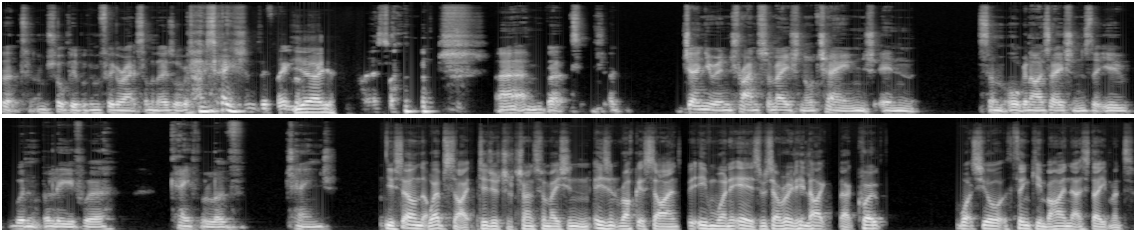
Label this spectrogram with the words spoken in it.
but I'm sure people can figure out some of those organizations if they look yeah, yeah. um, but genuine transformational change in some organizations that you wouldn't believe were capable of change. You say on the website, digital transformation isn't rocket science, but even when it is, which I really like that quote. What's your thinking behind that statement?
